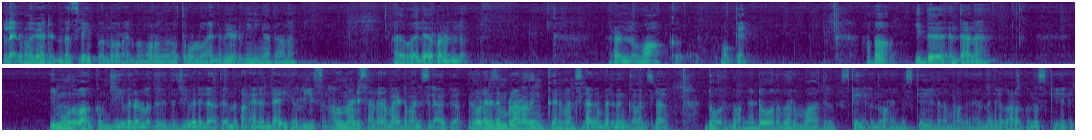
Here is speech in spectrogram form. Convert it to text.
അല്ലേ? നിങ്ങൾ കേട്ടിട്ടുണ്ട്. സ്ലീപ്പ് എന്ന് പറയുമ്പോൾ ഉറങ്ങുക അത്രേ ഉള്ളൂ. അതിന്റെ വീട് മീനിങ് അതാണ്. അതുപോലെ റണ്ണ് റണ്ണ് വാക്ക് ഓക്കെ അപ്പോൾ ഇത് എന്താണ്? ഈ മൂന്ന് വാക്കും ജീവനുള്ളത് ഇത് ജീവനില്ലാത്തതെന്ന് പറയാൻ എന്തായിരിക്കും റീസൺ അതൊന്ന് അടിസ്ഥാനപരമായിട്ട് മനസ്സിലാക്കുക. ഇത് വളരെ സിമ്പിളാണ് അത് നിങ്ങൾക്ക് തന്നെ മനസ്സിലാക്കാൻ പറ്റും. നിങ്ങൾക്ക് മനസ്സിലാകും ഡോർ എന്ന് പറഞ്ഞാൽ ഡോർ വെറും വാതിൽ. സ്കെയിൽ എന്ന് പറയുമ്പോൾ സ്കെയിൽ നമ്മൾ എന്തെങ്കിലും കളക്കുന്ന സ്കെയിൽ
